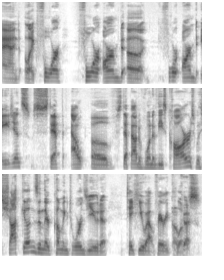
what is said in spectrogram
and like four four armed uh four armed agents step out of step out of one of these cars with shotguns and they're coming towards you to take you out very close. Okay.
